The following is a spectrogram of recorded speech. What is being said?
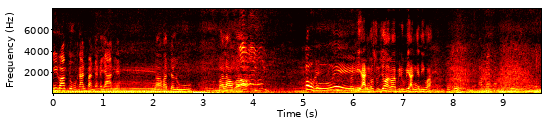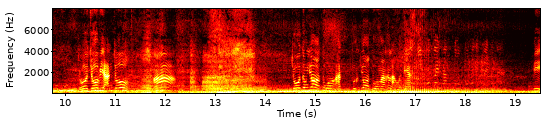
มีมีความสุขกับการปั่นจักรยานไงเราก็จะรู้เพราะเราก็ โอ้โหเป็นพี่อันเขาสุดยอดมากไปดูพี่อันกันดีกว่า โจโจพี่อันโจมาโจต้องย่อตัวหัดฝึกย่อตัวมาข้างหลังหน่อยพี่แอดไปทางตรงเขาไม่ได้ไปทางหน้าพี่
